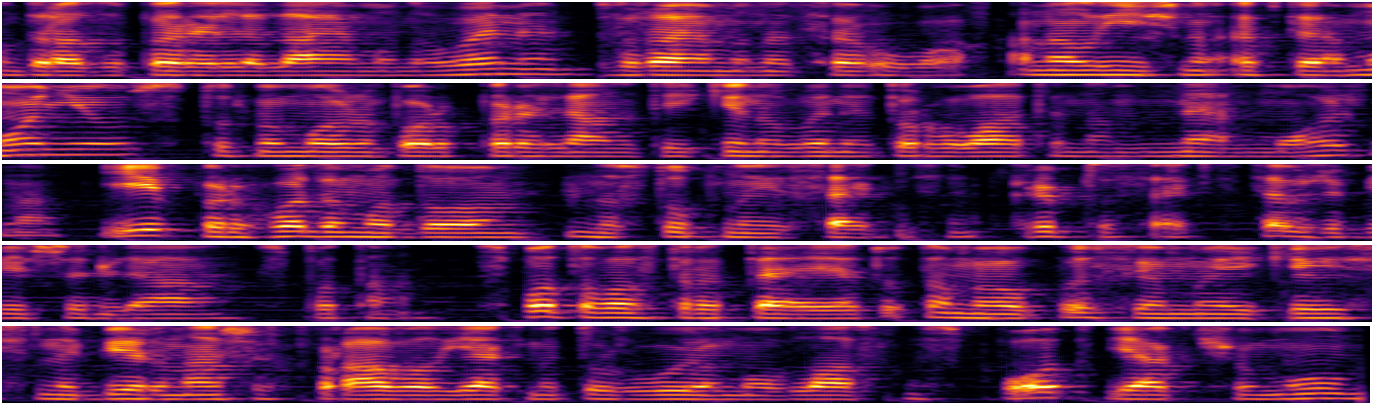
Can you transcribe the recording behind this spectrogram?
одразу переглядаємо новини, зважаємо на це увагу. Аналогічно FTMO News, тут ми можемо переглянути, які новини торгувати нам не можна. І переходимо до наступної секції. Криптосекції. Це вже більше для спота. Спотова стратегія. Тут ми описуємо якийсь набір наших правил, як ми торгуємо власне спот, як чому,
